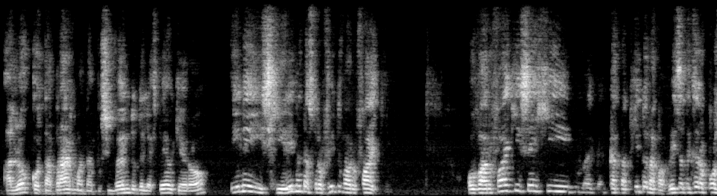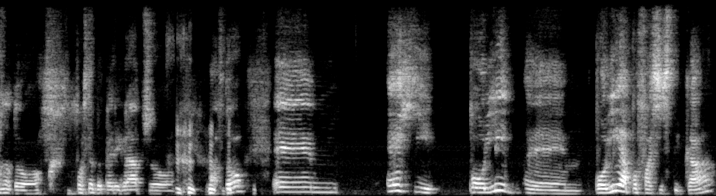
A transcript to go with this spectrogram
αλόκοτα πράγματα που συμβαίνουν τον τελευταίο καιρό είναι η ισχυρή μεταστροφή του Βαρουφάκη. Ο Βαρουφάκης έχει καταπιεί τον Απαβίτσα, δεν ξέρω πώς να το, πώς να το περιγράψω αυτό. Ε, έχει πολύ, ε, πολύ αποφασιστικά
